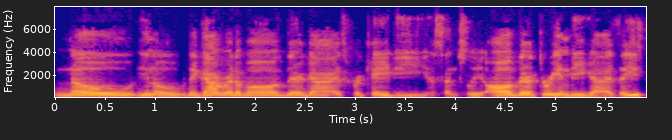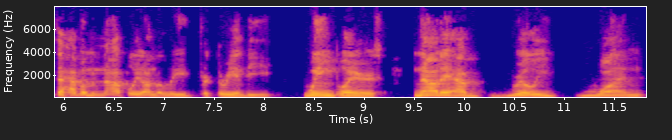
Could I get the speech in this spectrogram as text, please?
no, you know, they got rid of all of their guys for KD essentially, all of their 3 and D guys. They used to have a monopoly on the league for 3 and D wing players. Now they have really one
